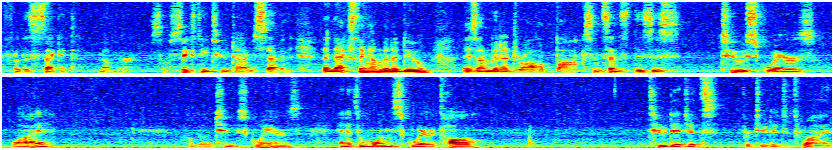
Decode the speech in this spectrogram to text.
for the second number. So 62 times 7. The next thing I'm going to do is I'm going to draw a box. And since this is two squares wide, I'll go two squares, and it's one square tall, two digits for two digits wide,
